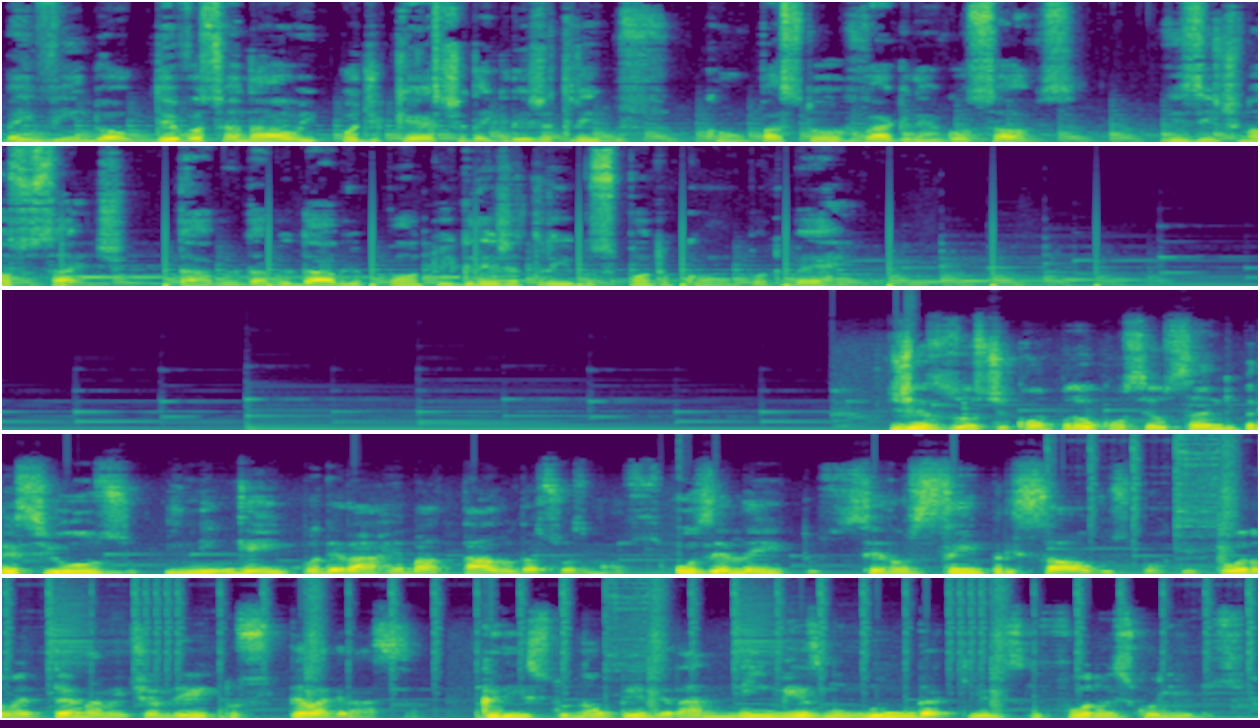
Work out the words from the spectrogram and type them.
Bem-vindo ao devocional e podcast da Igreja Tribos, com o pastor Wagner Gonçalves. Visite o nosso site www.igrejatribos.com.br. Jesus te comprou com seu sangue precioso e ninguém poderá arrebatá-lo das suas mãos. Os eleitos serão sempre salvos porque foram eternamente eleitos pela graça. Cristo não perderá nem mesmo um daqueles que foram escolhidos.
